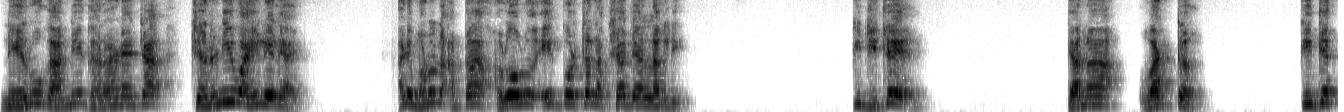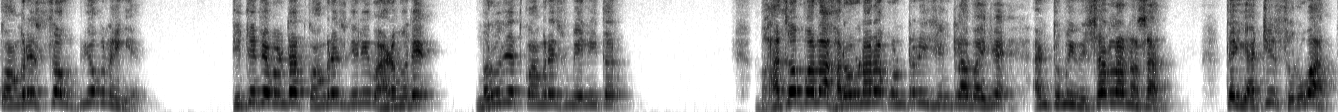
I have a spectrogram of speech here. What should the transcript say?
नेहरू गांधी घराण्याच्या चरणी वाहिलेल्या आहेत. आणि म्हणून आता हळूहळू एक गोष्ट लक्षात यायला लागली की जिथे त्यांना वाटतं की ते काँग्रेसचा उपयोग नाहीये तिथे ते म्हणतात काँग्रेस गेली भाडमध्ये मरू देत काँग्रेस मेली तर. भाजपला हरवणारा कोणतरी जिंकला पाहिजे आणि तुम्ही विसरला नसाल तर याची सुरुवात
